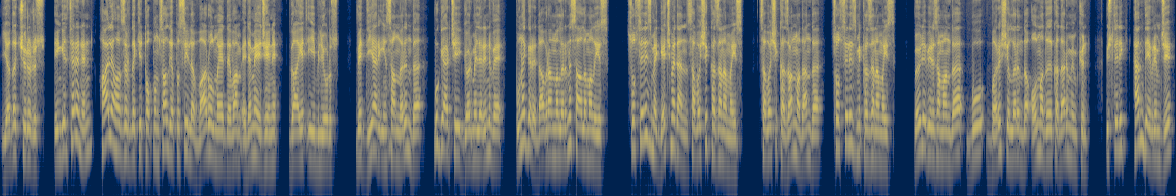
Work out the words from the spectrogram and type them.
ya da çürürüz. İngiltere'nin hala hazırdaki toplumsal yapısıyla var olmaya devam edemeyeceğini gayet iyi biliyoruz. Ve diğer insanların da bu gerçeği görmelerini ve buna göre davranmalarını sağlamalıyız. Sosyalizme geçmeden savaşı kazanamayız. Savaşı kazanmadan da sosyalizmi kazanamayız. Böyle bir zamanda bu barış yıllarında olmadığı kadar mümkün. Üstelik hem devrimci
